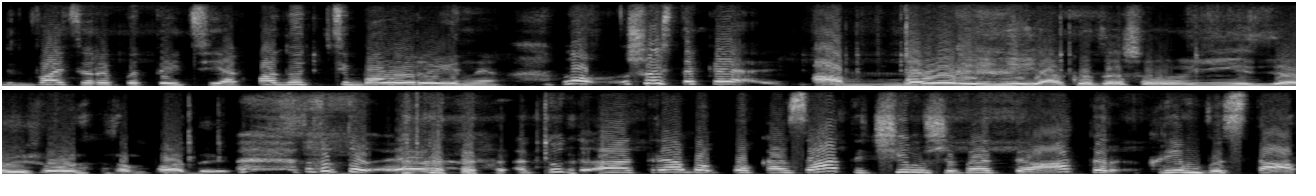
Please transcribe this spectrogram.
відбуваються репетиції, як падають ці балерини. Ну, щось таке. А балерині як оце, що їздили, що вона там падає. Ну, тобто е, тут е, треба показати, чим живе театр, крім вистав.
